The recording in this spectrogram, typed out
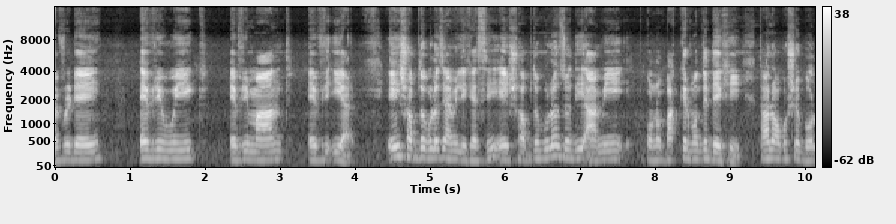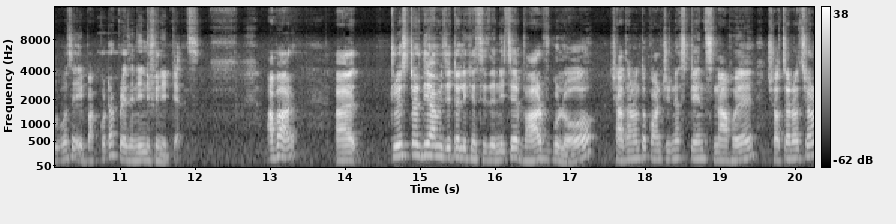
everyday every week every month every year এই শব্দগুলো যে আমি লিখেছি, এই শব্দগুলো যদি আমি কোনো বাক্যের মধ্যে দেখি, তাহলে অবশ্যই বলব যে এই বাক্যটা প্রেজেন্ট ইনডিফিনিট টেন্স আবার টুয়েস্টার দিয়ে আমি যেটা লিখেছি যে নিচের ভার্ভগুলো সাধারণত কন্টিনিউয়াস টেন্স না হয়ে সচরাচর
